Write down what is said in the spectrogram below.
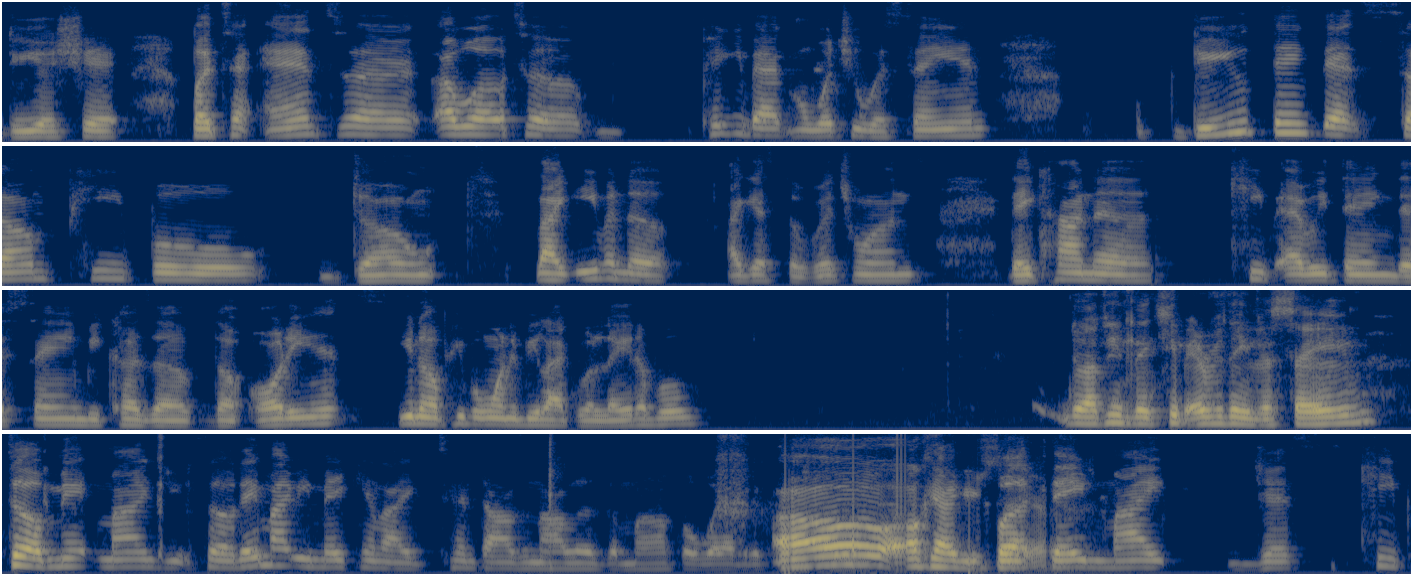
Do your shit. But to answer uh, well to piggyback on what you were saying, do you think that some people don't like even the I guess the rich ones, they kind of keep everything the same because of the audience? You know, people want to be like relatable. Do I think they keep everything the same? So mind you, so they might be making like ten thousand dollars a month or whatever. The case is. Oh, okay. I get what you're but they might just keep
